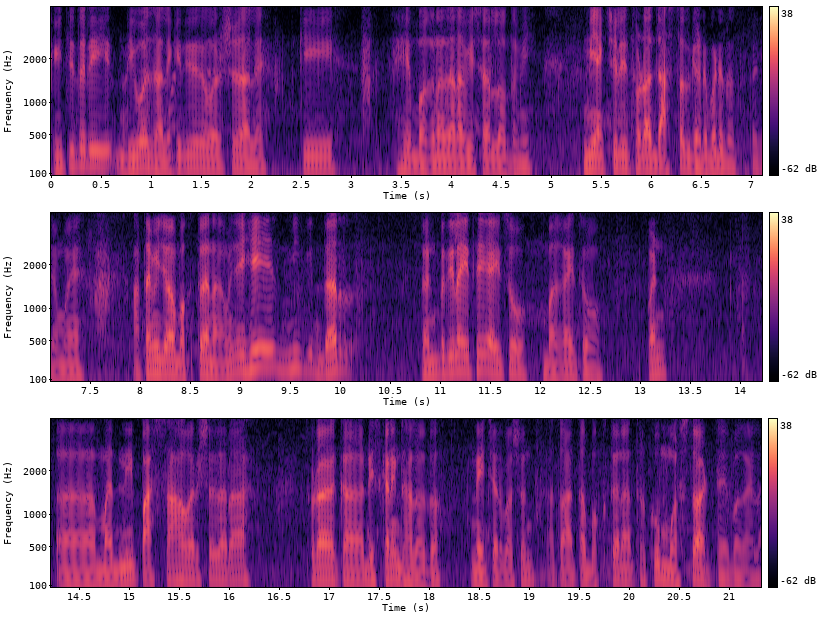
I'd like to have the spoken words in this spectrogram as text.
कितीतरी दिवस झाले कितीतरी वर्ष झाले की हे बघणं जरा विसरलं होतं मी. मी ॲक्च्युली थोडा जास्तच गडबडीत होतो त्याच्यामुळे आता मी जेव्हा बघतोय ना म्हणजे हे मी दर गणपतीला इथे यायचो बघायचो. पण मधली पाच सहा वर्ष जरा थोडा क डिस्कनेक्ट झालं होतं नेचरपासून आता आता बघतोय ना तर खूप मस्त वाटतं आहे बघायला.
